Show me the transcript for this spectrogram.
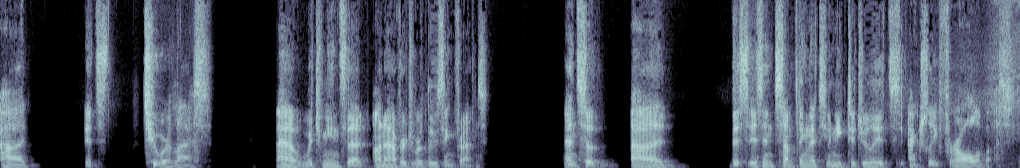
uh, it's two or less, uh, which means that on average we're losing friends. And so uh, this isn't something that's unique to Julie. It's actually for all of us.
